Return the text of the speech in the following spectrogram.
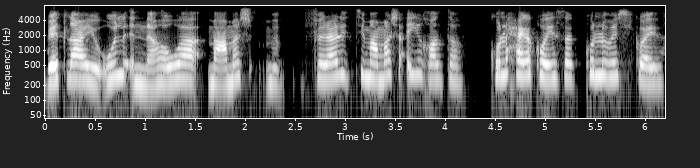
بيطلع يقول إن هو ما عملش فيراري تي ما عملش أي غلطة. كل حاجة كويسة كله ماشي كويس.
